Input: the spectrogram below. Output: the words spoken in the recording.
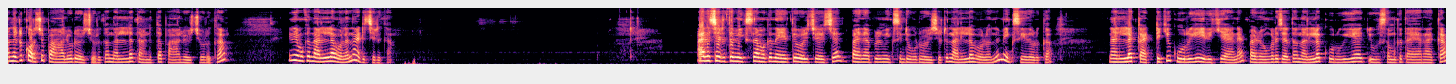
എന്നിട്ട് കുറച്ച് പാലൂടെ ഒഴിച്ചു കൊടുക്കാം. നല്ല തണുത്ത പാൽ ഒഴിച്ചു കൊടുക്കാം. ഇനി നമുക്ക് നല്ലപോലെ ഒന്ന് അടിച്ചെടുക്കാം അരച്ചെടുത്ത മിക്സ് നമുക്ക് നേരത്തെ ഒഴിച്ച് വെച്ച പൈനാപ്പിൾ മിക്സിന്റെ കൂടെ ഒഴിച്ചിട്ട് നല്ലപോലെ ഒന്ന് മിക്സ് ചെയ്ത് കൊടുക്കാം. നല്ല കട്ടിക്ക് കുറുകിയിരിക്കുകയാണ് പഴവും കൂടെ ചേർത്ത് നല്ല കുറുകിയ ജ്യൂസ് നമുക്ക് തയ്യാറാക്കാം.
